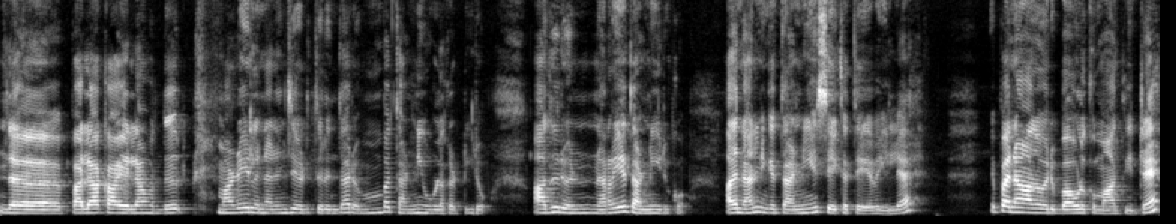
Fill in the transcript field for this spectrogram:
இந்த பலாக்காயெல்லாம் வந்து மழையில் நனைஞ்சு எடுத்துருந்தால் ரொம்ப தண்ணி உள்ளே கட்டிடும் அது ரெண் நிறைய தண்ணி இருக்கும். அதனால் நீங்கள் தண்ணியே சேர்க்க தேவையில்லை. இப்போ நான் அதை ஒரு பவுலுக்கு மாற்றிட்டேன்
